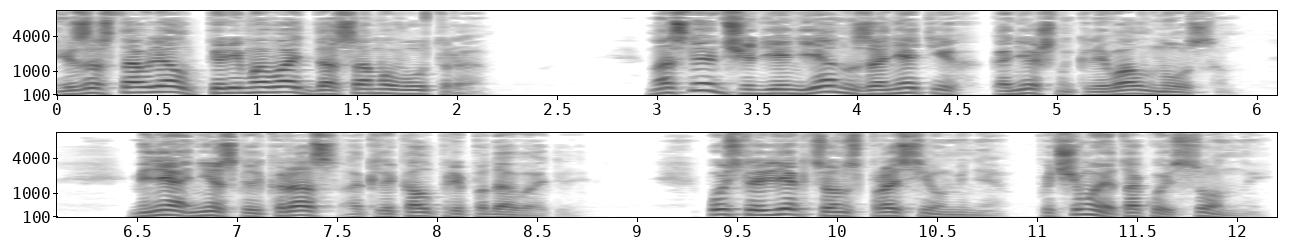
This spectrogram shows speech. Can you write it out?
и заставлял перемывать до самого утра. На следующий день я на занятиях, конечно, клевал носом. Меня несколько раз окликал преподаватель. После лекции он спросил меня, почему я такой сонный.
